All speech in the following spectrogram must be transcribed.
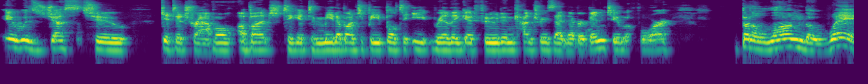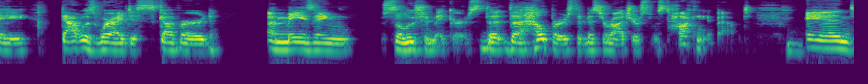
it was just to get to travel a bunch, to get to meet a bunch of people, to eat really good food in countries I'd never been to before. But along the way, that was where I discovered amazing solution makers, the the helpers that Mr. Rogers was talking about. And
